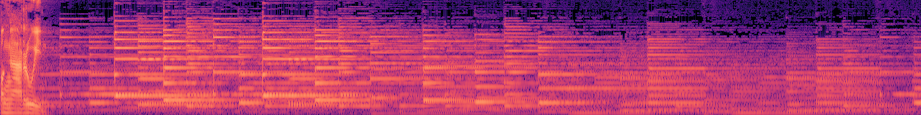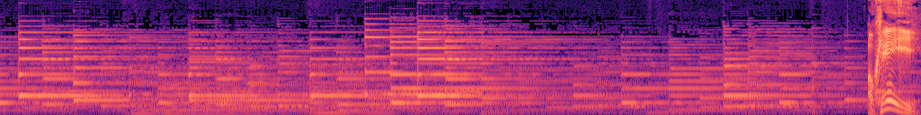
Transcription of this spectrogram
pengaruhin. Oke,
